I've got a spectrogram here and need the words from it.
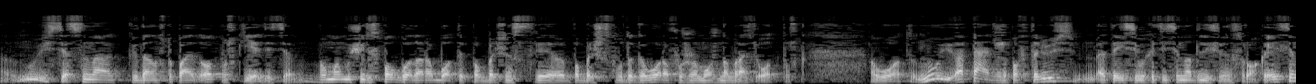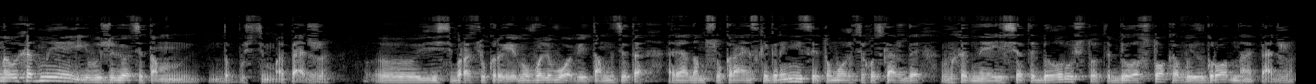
ну, естественно, когда наступает отпуск, едете. По-моему, через полгода работы по, большинстве, по большинству договоров уже можно брать отпуск. Вот. Ну и опять же, повторюсь, это если вы хотите на длительный срок. А если на выходные и вы живете там, допустим, опять же, э, если брать Украину, во Львове, там где-то рядом с украинской границей, то можете хоть каждые выходные. Если это Беларусь, то это Белосток, а вы из Гродно, опять же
